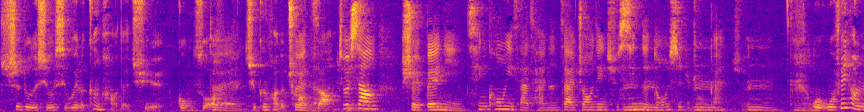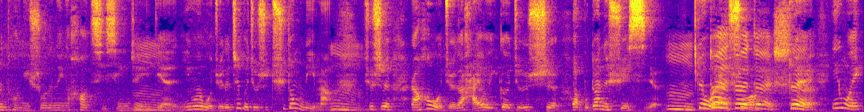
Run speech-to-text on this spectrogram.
适度的休息，为了更好的去工作，对，去更好的创造。就像水杯，你清空一下，才能再装进去新的东西，这种感觉。嗯，我我非常认同你说的那个好奇心这一点，因为我觉得这个就是驱动力嘛。嗯，就是，然后我觉得还有一个就是要不断的学习。嗯，对我来说，对对对，因为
